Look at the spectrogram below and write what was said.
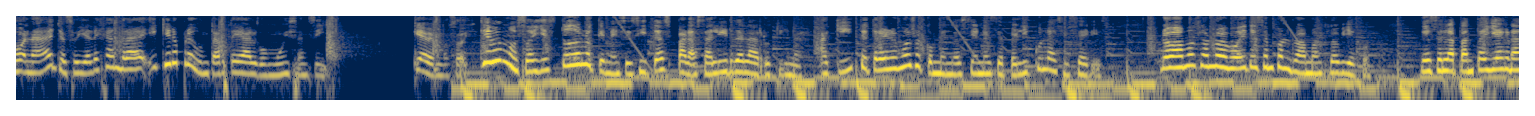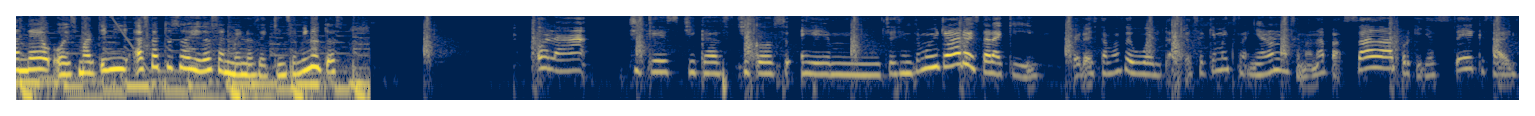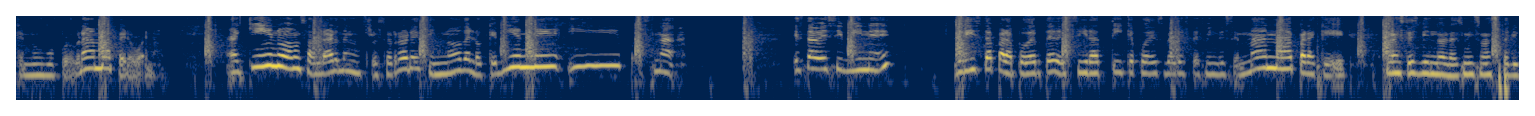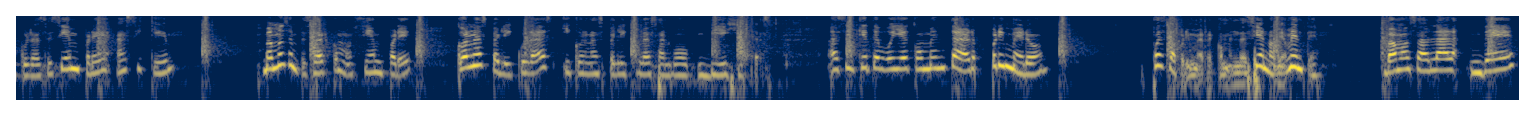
Hola, yo soy Alejandra y quiero preguntarte algo muy sencillo. ¿Qué vemos hoy? ¿Qué vemos hoy? Es todo lo que necesitas para salir de la rutina. Aquí te traeremos recomendaciones de películas y series. Probamos lo nuevo y desempolvamos lo viejo. Desde la pantalla grande o Smart TV hasta tus oídos en menos de 15 minutos. Hola, chiques, chicas, chicos. Em, se siente muy raro estar aquí, pero estamos de vuelta. Yo sé que me extrañaron la semana pasada porque ya sé que saben que no hubo programa, pero bueno. Aquí no vamos a hablar de nuestros errores, sino de lo que viene y pues nada. Esta vez sí vine lista para poderte decir a ti que puedes ver este fin de semana, para que no estés viendo las mismas películas de siempre. Así que vamos a empezar como siempre con las películas y con las películas algo viejitas. Así que te voy a comentar primero, pues la primera recomendación, obviamente. Vamos a hablar de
